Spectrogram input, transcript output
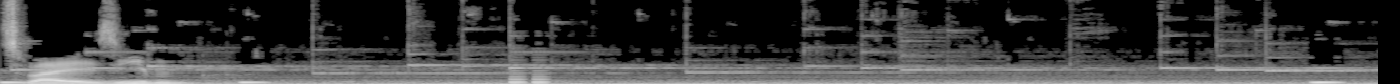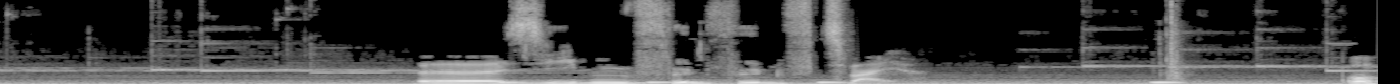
2, 7. Äh, 7552. Oh.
